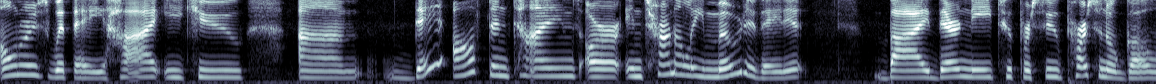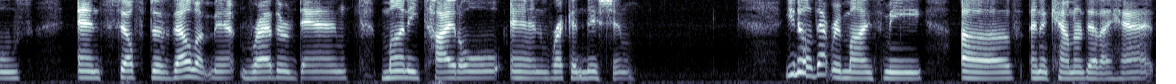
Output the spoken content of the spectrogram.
owners with a high EQ, um, they oftentimes are internally motivated by their need to pursue personal goals and self development rather than money, title, and recognition. You know, that reminds me of an encounter that I had.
